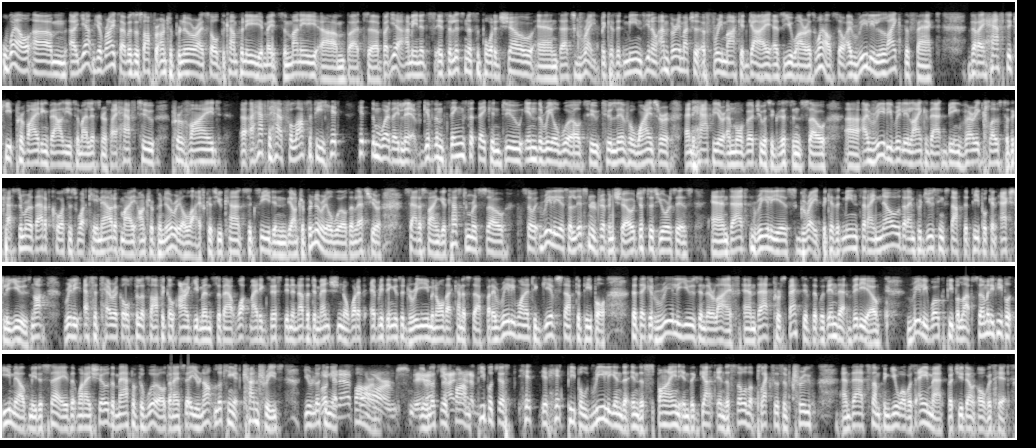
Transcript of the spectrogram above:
Well, um, uh, yeah, you're right. I was a software entrepreneur. I sold the company, made some money, um, but uh, but yeah, I mean, it's it's a listener-supported show, and that's great because it means you know I'm very much a, a free market guy, as you are as well. So I really like the fact that I have to keep providing value to my listeners. I have to provide. Uh, I have to have philosophy hit hit them where they live. Give them things that they can do in the real world to to live a wiser and happier and more virtuous existence. So uh, I really really like that being very close to the customer. That of course is what came out of my entrepreneurial life because you can't succeed in the entrepreneurial world unless you're satisfying your customers. So So it really is a listener driven show, just as yours is. And that really is great because it means that I know that I'm producing stuff that people can actually use, not really esoterical philosophical arguments about what might exist in another dimension or what if everything is a dream and all that kind of stuff. But I really wanted to give stuff to people that they could really use in their life. And that perspective that was in that video really woke people up. So many people emailed me to say that when I show the map of the world and I say, you're not looking at countries, you're looking, looking at, farms. farms. You're looking at farms. I, people just hit it hit people really in the in the spine, in the gut, in the solar plexus of truth, and that's something you always aim at, but you don't always hit.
